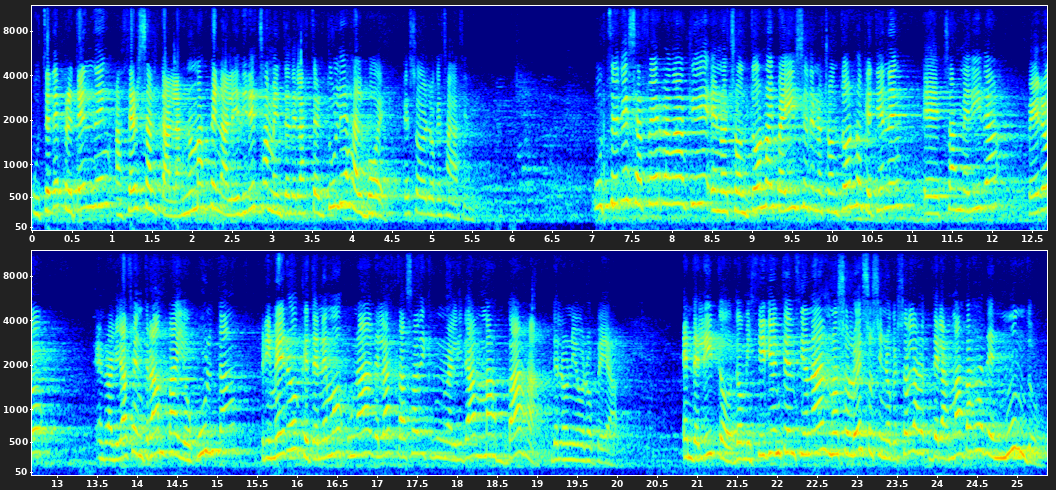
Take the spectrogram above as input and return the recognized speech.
Ustedes pretenden hacer saltar las normas penales directamente de las tertulias al BOE. Eso es lo que están haciendo. Ustedes se aferran a que en nuestro entorno hay países de nuestro entorno que tienen eh, estas medidas, pero en realidad hacen trampa y ocultan, primero, que tenemos una de las tasas de criminalidad más bajas de la Unión Europea. En delito de homicidio intencional, no solo eso, sino que son las de las más bajas del mundo.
